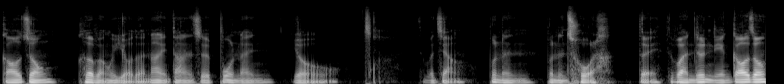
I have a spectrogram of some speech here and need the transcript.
高中课本会有的，那你当然是不能有，怎么讲？不能不能错了，对，不然就你连高中，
